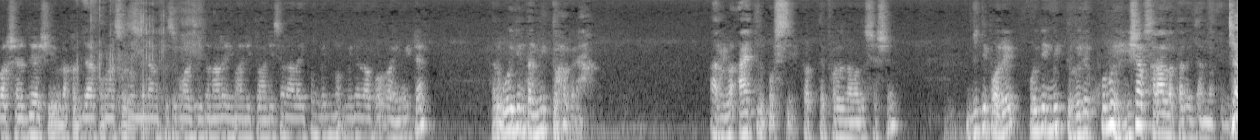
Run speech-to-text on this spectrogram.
والشهر দুয়াশি لقد جاءكم رسول من أنفسكم عزيز عليه ما عنتم حريص عليكم بالمؤمنين رؤوف رحيم এটা আর ওই দিন তার মৃত্যু হবে না আর হলো আয়াতুল কুরসি প্রত্যেক ফরজ নামাজের শেষে যদি পরে ওই দিন মৃত্যু হইলে কোনো হিসাব ছাড়া আল্লাহ তাদের জান্নাতে দিবে।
